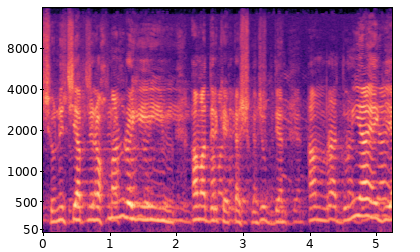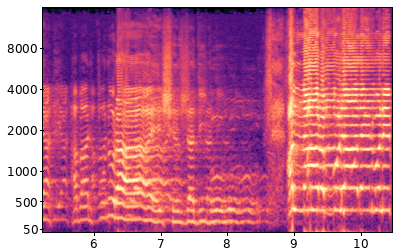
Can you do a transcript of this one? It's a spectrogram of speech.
শুনেছি আপনি রহমান রহিম। আমাদেরকে একটা সুযোগ দেন। আমরা দুনিয়ায় গিয়া আবার পুনরায় সেজদা দিব। আল্লাহ বলে,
